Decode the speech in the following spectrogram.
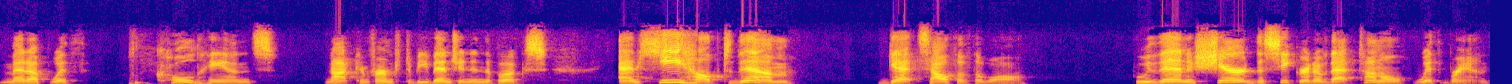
met up with Cold Hands, not confirmed to be Benjen in the books, and he helped them get south of the wall. Who then shared the secret of that tunnel with Bran,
